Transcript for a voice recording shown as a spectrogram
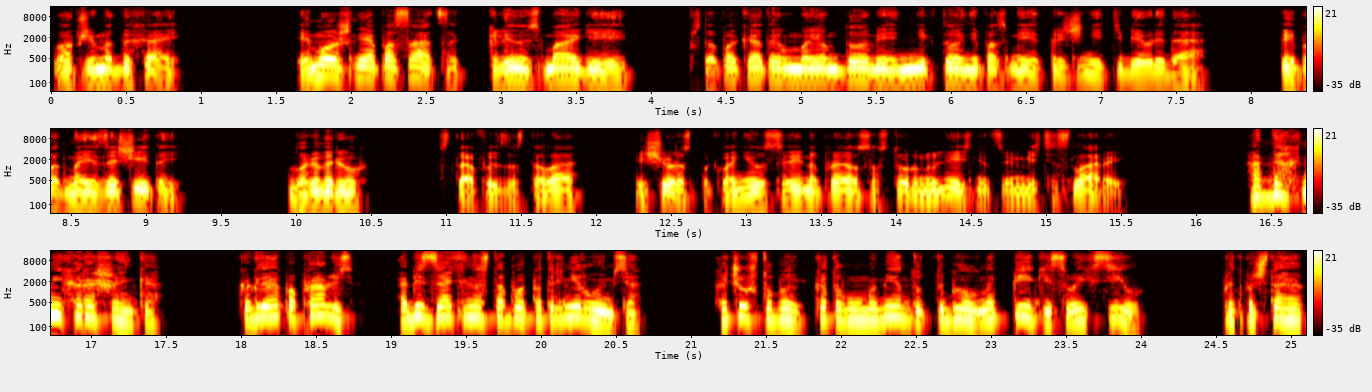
В общем, отдыхай. И можешь не опасаться, клянусь магией, что пока ты в моем доме, никто не посмеет причинить тебе вреда. Ты под моей защитой. Благодарю. Встав из-за стола, еще раз поклонился и направился в сторону лестницы вместе с Ларой. «Отдохни хорошенько. Когда я поправлюсь, обязательно с тобой потренируемся. Хочу, чтобы к этому моменту ты был на пике своих сил. Предпочитаю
